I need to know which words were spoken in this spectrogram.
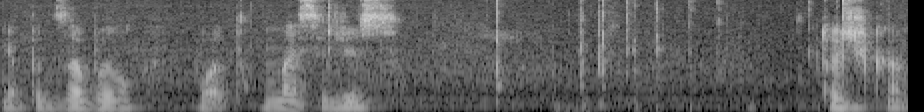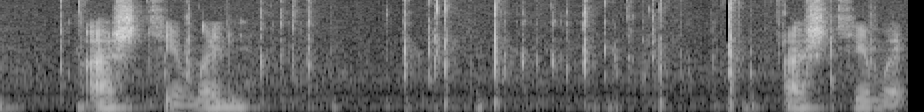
Я подзабыл. Вот, messages. Html. html.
